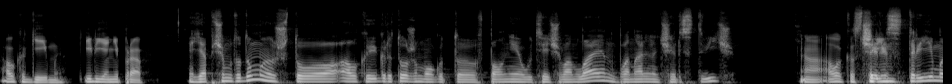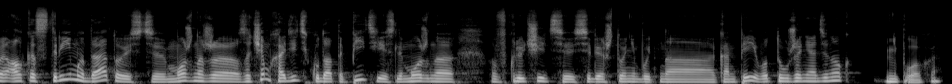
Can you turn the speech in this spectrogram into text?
алкогеймы. Или я не прав? Я почему-то думаю, что алко-игры тоже могут э, вполне утечь в онлайн, банально через Twitch. А, алкострим. Через стримы, алкостримы, да, то есть э, можно же... Зачем ходить куда-то пить, если можно включить себе что-нибудь на компе, и вот ты уже не одинок? Неплохо.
